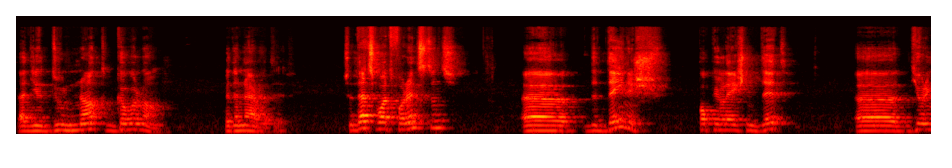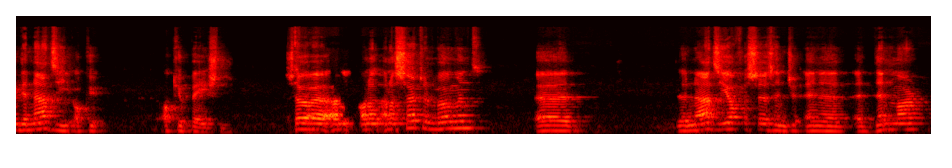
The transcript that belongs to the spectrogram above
that you do not go along with the narrative. So that's what, for instance, uh, the Danish population did uh, during the Nazi ocu- occupation. So uh, on, a, on, a, certain moment, uh, the Nazi officers in, in uh, Denmark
